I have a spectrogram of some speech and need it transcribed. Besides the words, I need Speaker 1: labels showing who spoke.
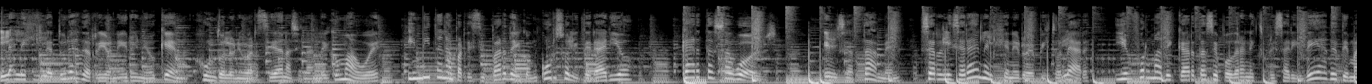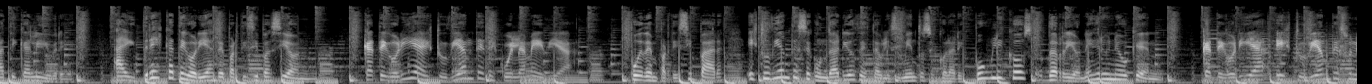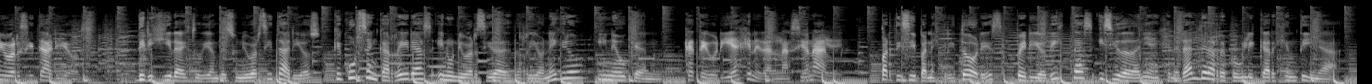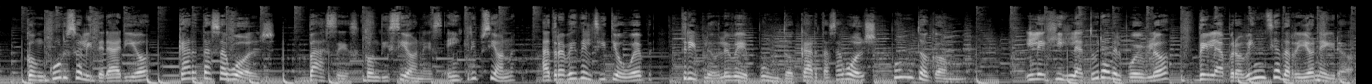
Speaker 1: Las legislaturas de Río Negro y Neuquén, junto a la Universidad Nacional del Comahue, invitan a participar del concurso literario Cartas a Walsh. El certamen se realizará en el género epistolar y en forma de cartas se podrán expresar ideas de temática libre. Hay tres categorías de participación. Categoría Estudiantes de Escuela Media. Pueden participar estudiantes secundarios de establecimientos escolares públicos de Río Negro y Neuquén. Categoría Estudiantes Universitarios dirigida a estudiantes universitarios que cursen carreras en universidades de Río Negro y Neuquén. Categoría General Nacional. Participan escritores, periodistas y ciudadanía en general de la República Argentina. Concurso literario Cartas a Walsh. Bases, condiciones e inscripción a través del sitio web www.cartasawalsh.com. Legislatura del Pueblo de la provincia de Río Negro.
